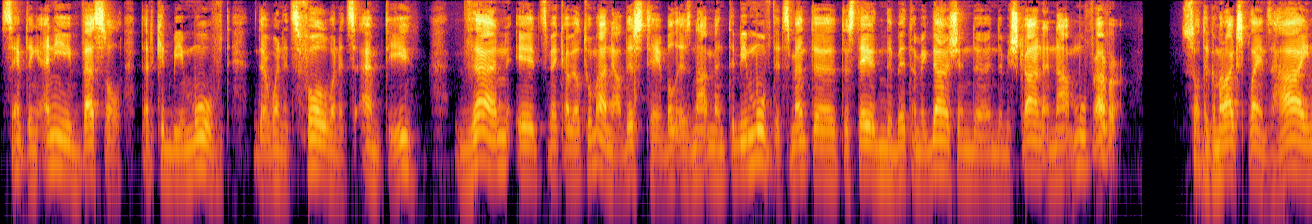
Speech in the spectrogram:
same thing. Any vessel that can be moved, that when it's full, when it's empty, then it's mekabel tuma. Now this table is not meant to be moved. It's meant to, to stay in the Beit Hamikdash in the in the Mishkan and not move forever. So the Gemara explains, It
